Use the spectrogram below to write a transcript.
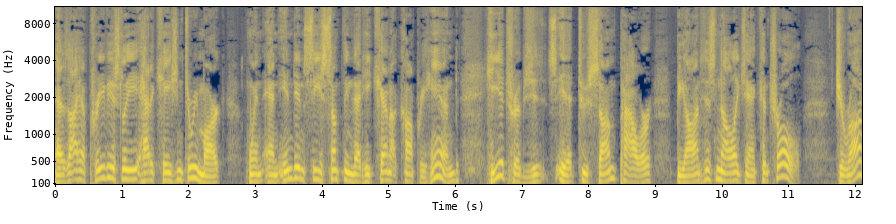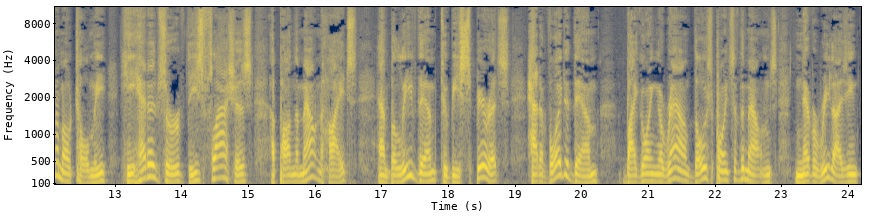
As I have previously had occasion to remark, when an Indian sees something that he cannot comprehend, he attributes it to some power beyond his knowledge and control. Geronimo told me he had observed these flashes upon the mountain heights and believed them to be spirits, had avoided them by going around those points of the mountains, never realizing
